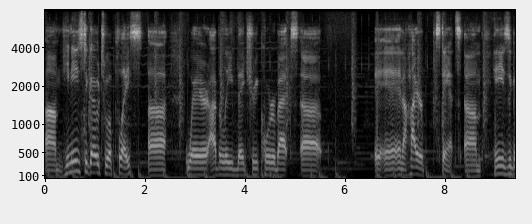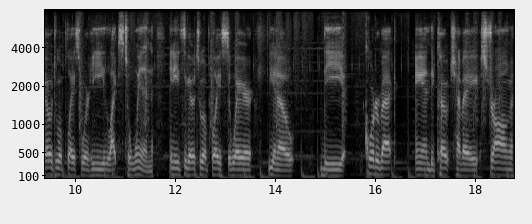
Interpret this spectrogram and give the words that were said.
Um, he needs to go to a place uh, where I believe they treat quarterbacks uh, in a higher stance. Um, he needs to go to a place where he likes to win. He needs to go to a place where you know the quarterback and the coach have a strong,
